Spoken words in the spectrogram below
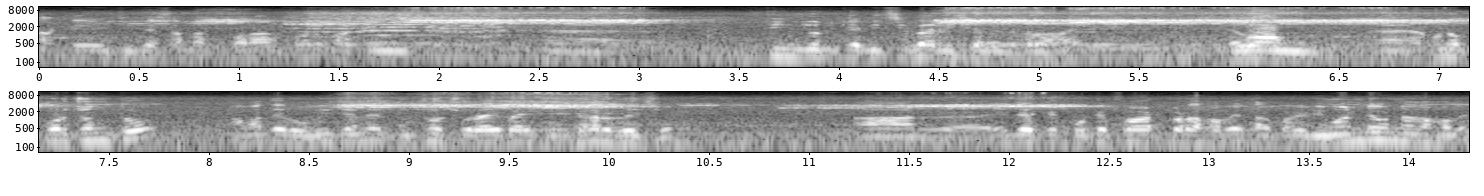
তাকে জিজ্ঞাসাবাদ করার পর বাকি তিনজনকে রিসিভার হিসেবে ধরা হয় এবং এখনও পর্যন্ত আমাদের অভিযানে দুটো চোরাই বাইক উদ্ধার হয়েছে। আর এদেরকে কোর্টে ফরওয়ার্ড করা হবে, তারপরে রিমান্ডেও নেওয়া হবে।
